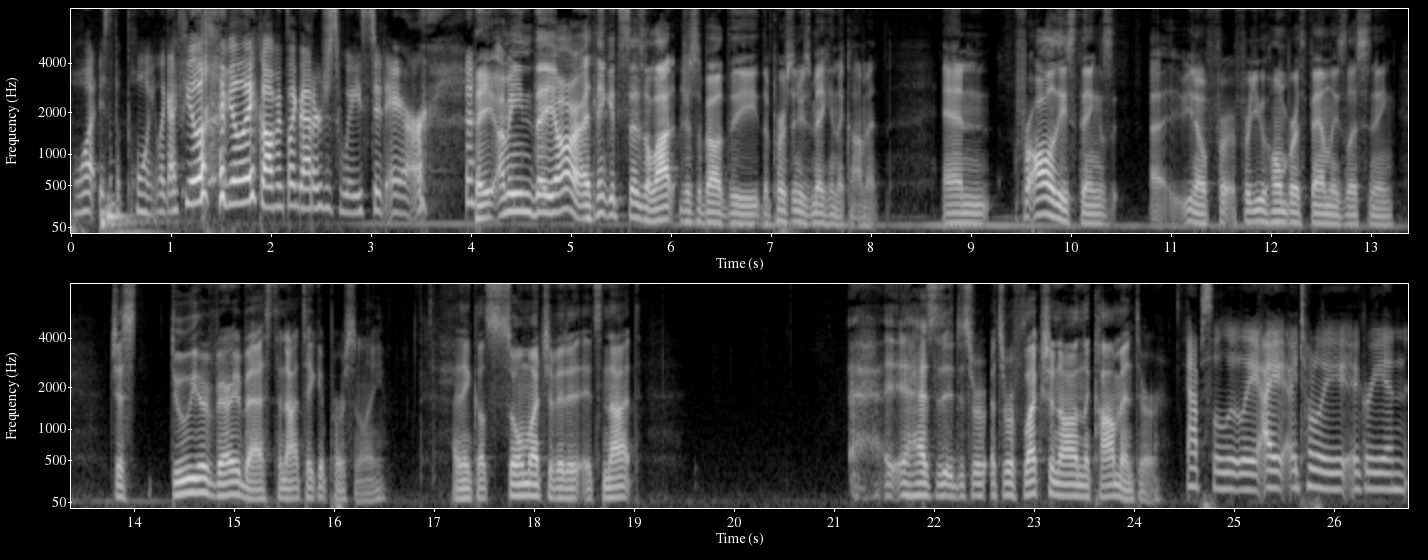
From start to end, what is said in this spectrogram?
what is the point? Like I feel I feel like comments like that are just wasted air. they i mean they are i think it says a lot just about the the person who's making the comment and for all of these things uh, you know for for you home birth families listening just do your very best to not take it personally i think so much of it it's not it has it's a it's a reflection on the commenter Absolutely. I, I totally agree. And,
